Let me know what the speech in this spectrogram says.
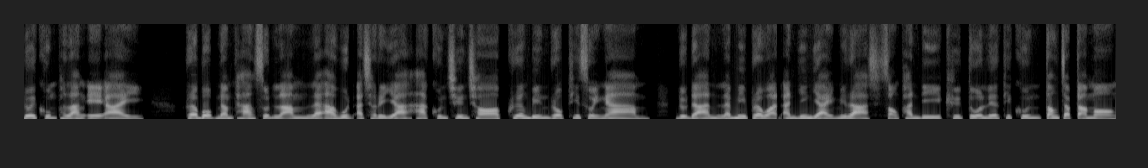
ด้วยขุมพลัง AI ระบบนำทางสุดล้ำและอาวุธอัจฉริยะหากคุณชื่นชอบเครื่องบินรบที่สวยงาม ดุดันและมีประวัติอันยิ่งใหญ่ Mirage 2000D คือตัวเลือกที่คุณต้องจับตามอง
